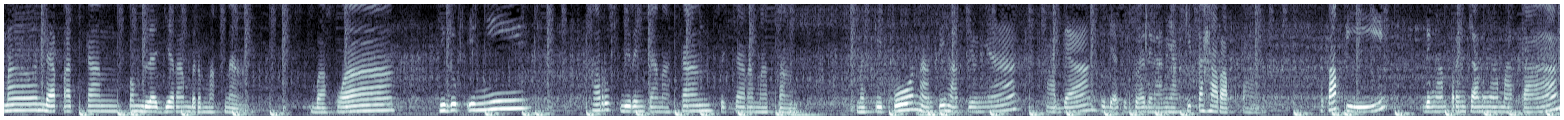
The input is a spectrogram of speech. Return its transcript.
mendapatkan pembelajaran bermakna bahwa hidup ini harus direncanakan secara matang. Meskipun nanti hasilnya kadang tidak sesuai dengan yang kita harapkan. Tetapi dengan perencanaan yang matang,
